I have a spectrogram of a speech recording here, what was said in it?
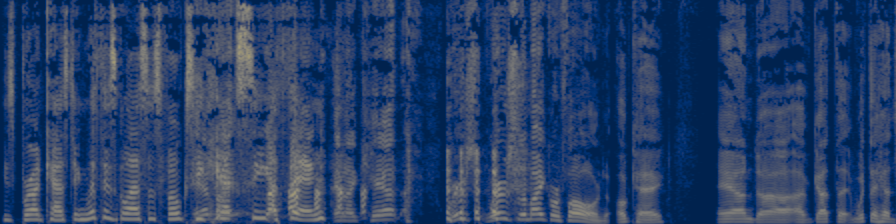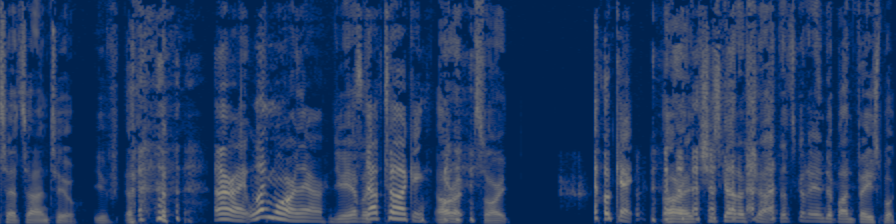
He's broadcasting with his glasses, folks. He And can't I- see a thing. and I can't. Where's where's the microphone? Okay, and uh, I've got the with the headsets on too. You've. All right, one more there. Do you have a- Stop talking. All right, sorry. Okay. All right, she's got a shot. That's going to end up on Facebook.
